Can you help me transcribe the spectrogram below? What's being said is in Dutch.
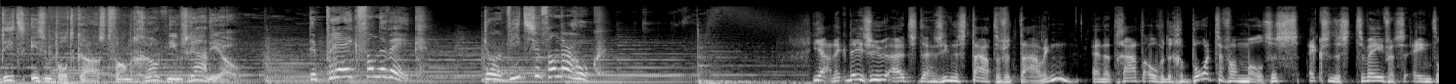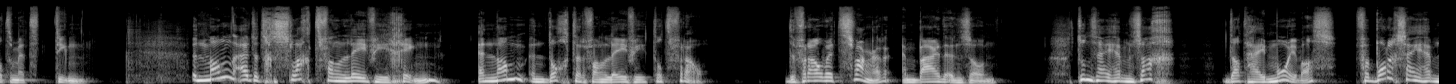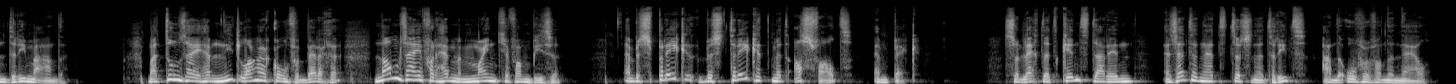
Dit is een podcast van Groot Nieuws Radio. De preek van de week. Door Wietse van der Hoek. Ja, en ik lees u uit de herziene statenvertaling. En het gaat over de geboorte van Mozes, Exodus 2, vers 1 tot en met 10. Een man uit het geslacht van Levi ging en nam een dochter van Levi tot vrouw. De vrouw werd zwanger en baarde een zoon. Toen zij hem zag dat hij mooi was, verborg zij hem drie maanden. Maar toen zij hem niet langer kon verbergen, nam zij voor hem een mandje van biezen en bestreek het met asfalt en pek. Ze legde het kind daarin en zette het tussen het riet aan de oever van de Nijl.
